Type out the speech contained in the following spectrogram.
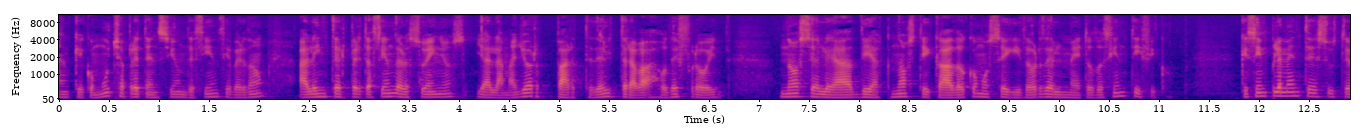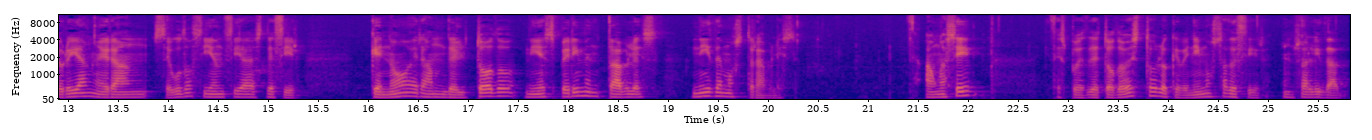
aunque con mucha pretensión de ciencia, perdón, a la interpretación de los sueños y a la mayor parte del trabajo de Freud no se le ha diagnosticado como seguidor del método científico, que simplemente sus teorías eran pseudociencia, es decir, que no eran del todo ni experimentables ni demostrables. Aun así, después de todo esto, lo que venimos a decir, en realidad,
